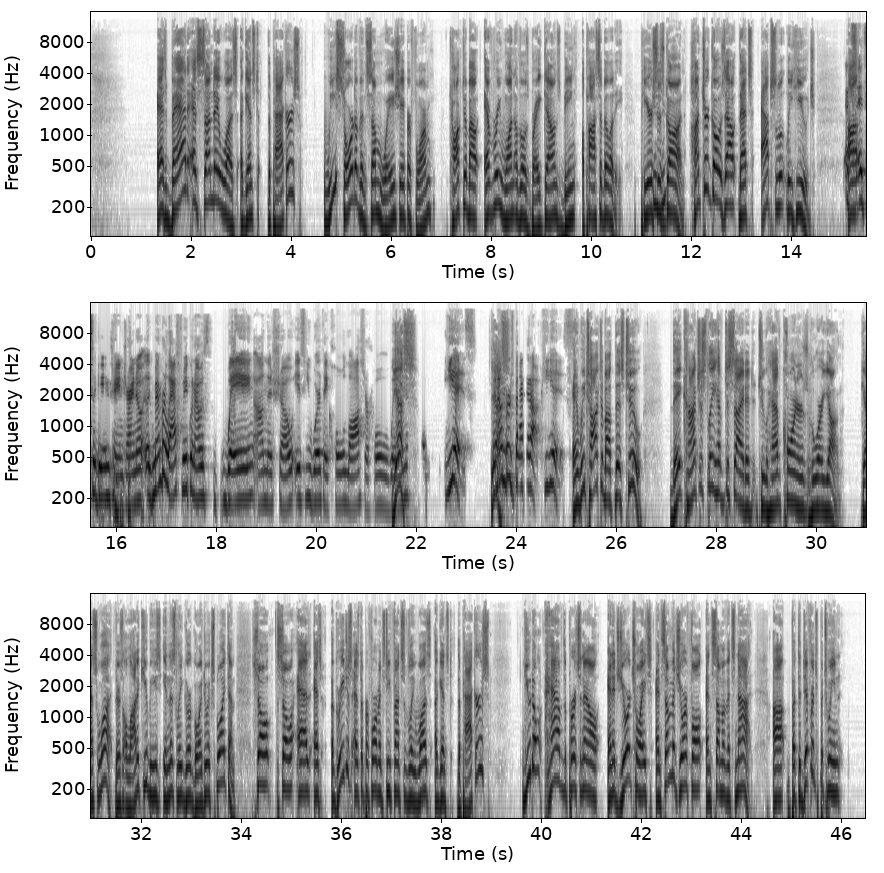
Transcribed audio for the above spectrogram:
As bad as Sunday was against the Packers, we sort of, in some way, shape, or form, talked about every one of those breakdowns being a possibility. Pierce mm-hmm. is gone. Hunter goes out. That's absolutely huge. It's, uh, it's, a game changer. I know. Like, remember last week when I was weighing on this show, is he worth a whole loss or whole win? Yes, he is. The yes. numbers back it up. He is. And we talked about this too. They consciously have decided to have corners who are young guess what? There's a lot of QBs in this league who are going to exploit them. So, so as as egregious as the performance defensively was against the Packers, you don't have the personnel, and it's your choice, and some of it's your fault, and some of it's not. Uh, but the difference between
